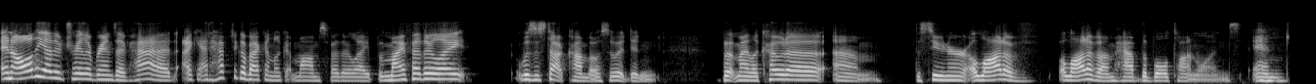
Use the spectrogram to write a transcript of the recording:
And all the other trailer brands I've had, I, I'd have to go back and look at Mom's Featherlite, but my Featherlite was a stock combo, so it didn't. But my Lakota, um, the Sooner, a lot of a lot of them have the bolt-on ones, and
